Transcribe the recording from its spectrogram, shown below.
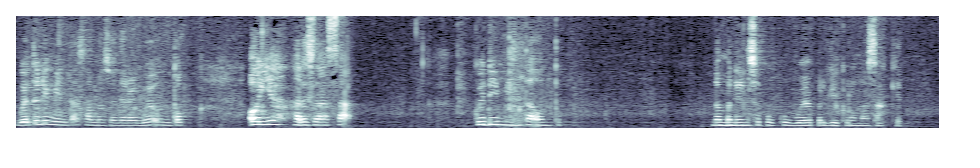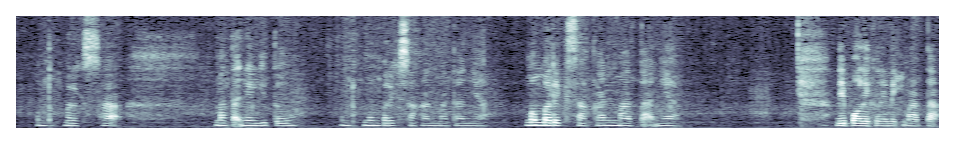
gue tuh diminta sama saudara gue untuk oh iya hari Selasa. Gue diminta untuk nemenin sepupu gue pergi ke rumah sakit untuk meriksa matanya gitu untuk memeriksakan matanya memeriksakan matanya di poliklinik mata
